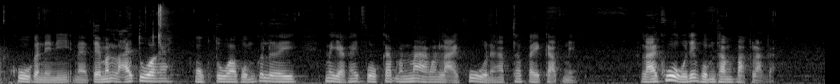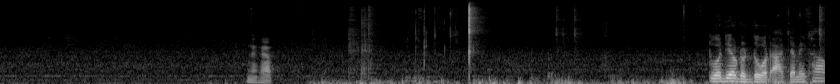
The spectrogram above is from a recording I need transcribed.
ับคู่กันในนี้นะแต่มันหลายตัวไงหกตัวผมก็เลยไม่อยากให้โฟกัสมันมากมันหลายคู่นะครับ ถ้าไปกลับเนี่ย หลายคู่กว่าที่ผมทำปักหลักอะนะครับ ตัวเดียวโดดๆอาจจะไม่เข้า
